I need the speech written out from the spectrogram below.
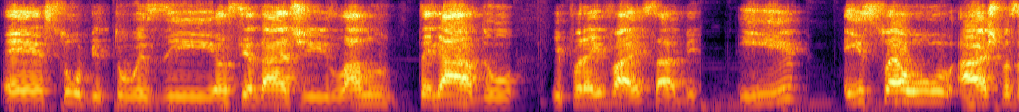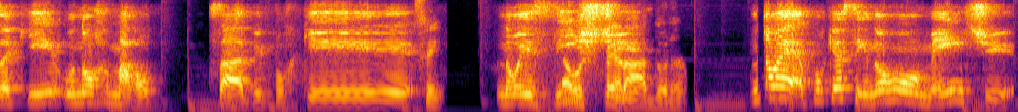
é, súbitos e ansiedade lá no telhado e por aí vai, sabe? E isso é o, aspas aqui, o normal. sabe? Porque Sim. não existe. É o esperado, né? Não é, porque assim, normalmente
